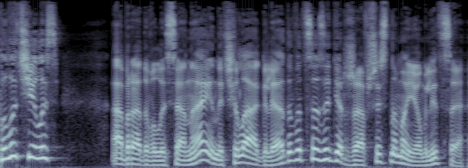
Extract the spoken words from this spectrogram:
«Получилось!» — обрадовалась она и начала оглядываться, задержавшись на моем лице.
